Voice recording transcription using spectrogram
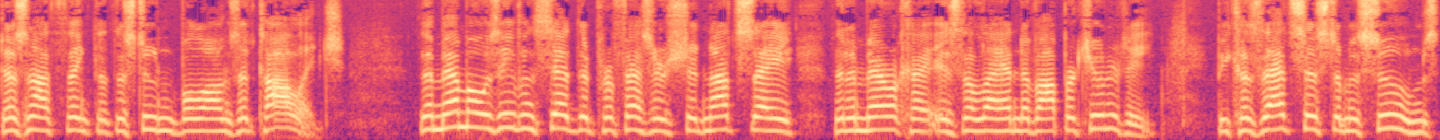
does not think that the student belongs at college. The memos even said that professors should not say that America is the land of opportunity because that system assumes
